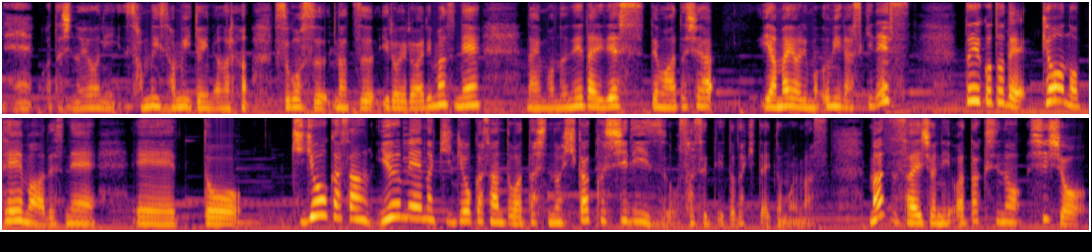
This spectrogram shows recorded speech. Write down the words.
ね、私のように寒い寒いと言いながら 過ごす夏いろいろありますね。ないものねだりです。でも私は山よりも海が好きです。ということで今日のテーマはですねえー、っと起業家さん、有名な起業家さんと私の比較シリーズをさせていただきたいと思います。まず最初に私の師匠、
